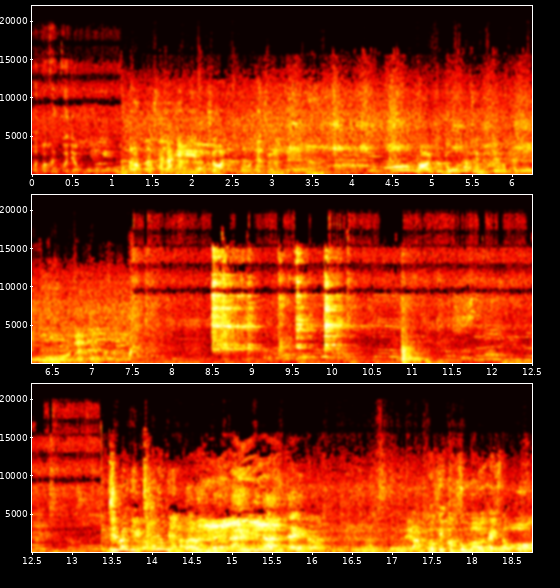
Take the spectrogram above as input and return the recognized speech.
어떡할 거냐고. 그럼 그 사장님이 오셔가지고 해주는데 어, 말도 너무 재밌게 하고 1박 2일 촬영이 온 거야 거기 독도문화사에서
